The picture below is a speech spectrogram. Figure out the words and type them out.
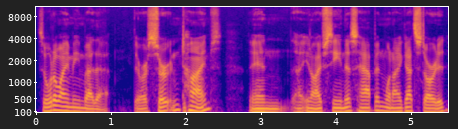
So, what do I mean by that? There are certain times, and uh, you know, I've seen this happen when I got started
